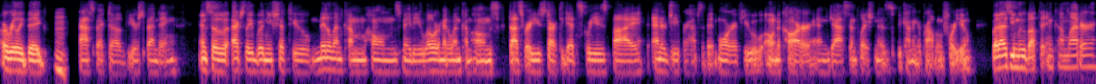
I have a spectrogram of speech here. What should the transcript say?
a really big mm. aspect of your spending. And so, actually, when you shift to middle income homes, maybe lower middle income homes, that's where you start to get squeezed by energy perhaps a bit more if you own a car and gas inflation is becoming a problem for you. But as you move up the income ladder,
